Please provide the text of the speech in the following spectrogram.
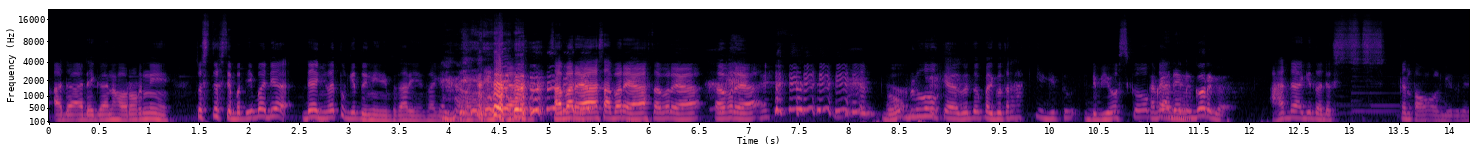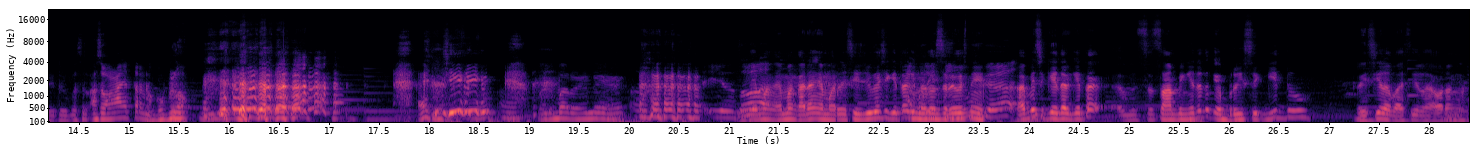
ada adegan horor nih. Terus terus tiba-tiba dia dia ngeliat tuh gitu nih bentar ini lagi, sabar ya sabar ya sabar ya sabar ya. Goblok ya gue tuh pas gue terakhir gitu di bioskop Tapi kan. ada yang negor gak? ada gitu ada "Shh, kan tolol gitu gitu. Terus langsung aja ter goblok Anjing. Barbar ini ya. iya Iya, emang emang kadang emang risih juga sih kita Emang nonton serius nih juga. tapi sekitar kita samping kita tuh kayak berisik gitu risih lah pasti lah orang lah.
